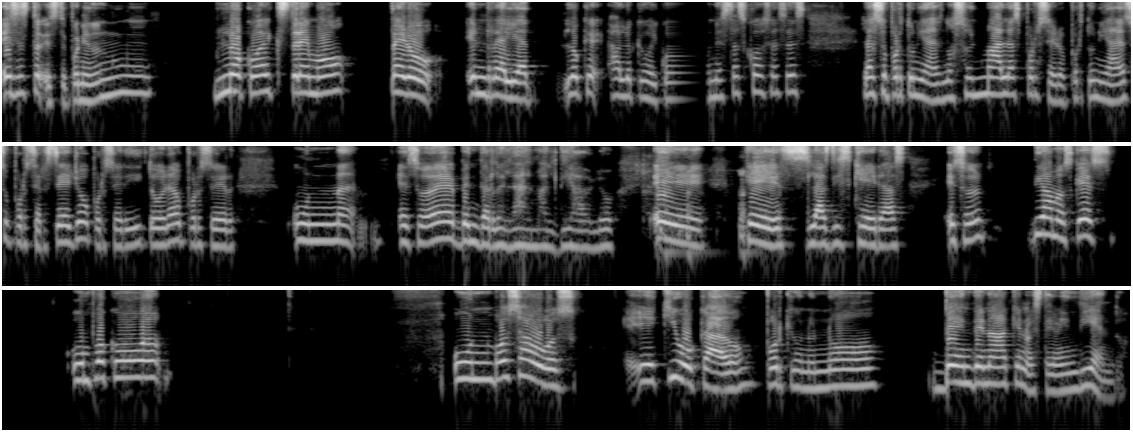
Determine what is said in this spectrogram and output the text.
es esto, estoy poniendo un loco extremo, pero en realidad lo que, a lo que voy con estas cosas es las oportunidades no son malas por ser oportunidades o por ser sello o por ser editora o por ser un, eso de venderle el alma al diablo, eh, que es las disqueras, eso digamos que es un poco un voz a voz equivocado porque uno no vende nada que no esté vendiendo.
